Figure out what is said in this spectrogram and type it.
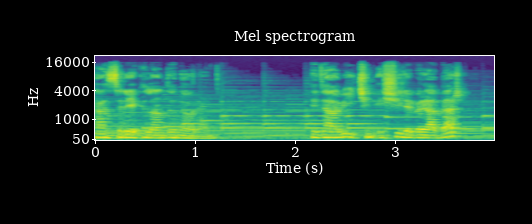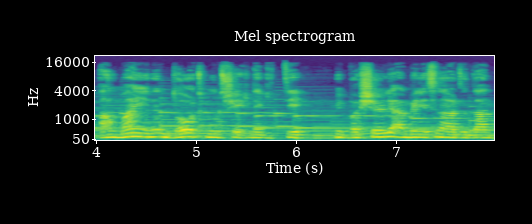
kansere yakalandığını öğrendi. Tedavi için eşiyle beraber Almanya'nın Dortmund şehrine gitti ve başarılı ameliyatın ardından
